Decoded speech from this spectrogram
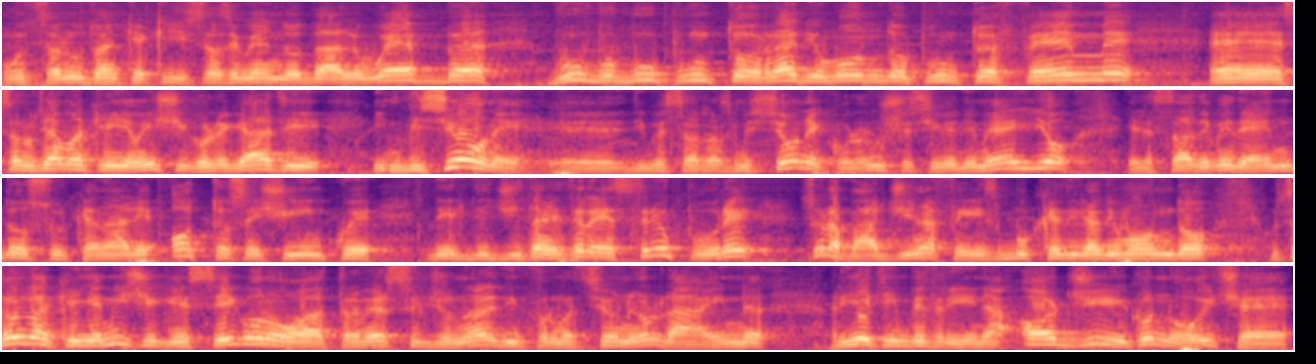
Un saluto anche a chi ci sta seguendo dal web www.radiomondo.fm eh, salutiamo anche gli amici collegati in visione eh, di questa trasmissione, con la luce si vede meglio e la state vedendo sul canale 865 del Digitale Terrestre oppure sulla pagina Facebook di Radio Mondo. Un saluto anche agli amici che seguono attraverso il giornale di informazione online Rieti in vetrina. Oggi con noi c'è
